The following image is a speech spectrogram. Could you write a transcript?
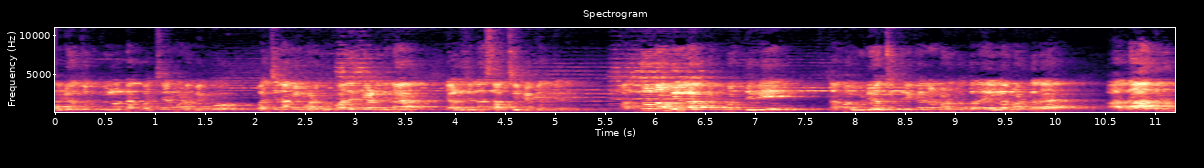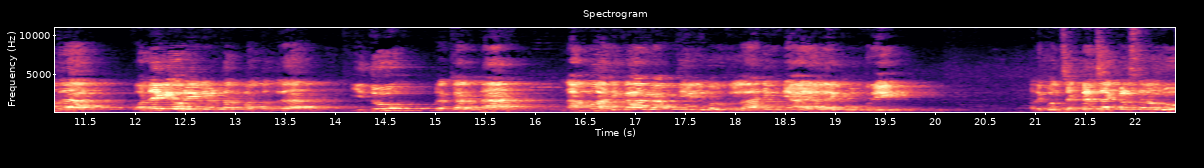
ವಿಡಿಯೋ ತುಣುಕುಗಳನ್ನ ಪಂಚನೆ ಮಾಡಬೇಕು, ಪಂಚನಾಮೆ ಮಾಡಬೇಕು, ಅದಕ್ಕೆ ಎರಡು ದಿನ, ಎರಡು ಜನ ಸಾಕ್ಷಿ ಬೇಕಂತೇಳಿ. ಅದನ್ನು ನಾವು ಎಲ್ಲ ಕೊಟ್ಟು ಬರ್ತೀವಿ ನಮ್ಮ ವಿಡಿಯೋ ಚಿತ್ರೀಕರಣ ಮಾಡ್ಕೊತಾರೆ ಎಲ್ಲ ಮಾಡ್ತಾರೆ ಅದಾದ ನಂತರ ಕೊನೆಗೆ ಅವ್ರು ಏನ್ ಹೇಳ್ತಾರಪ್ಪ ಅಂತಂದ್ರ ಇದು ಪ್ರಕರಣ ನಮ್ಮ ಅಧಿಕಾರ ವ್ಯಾಪ್ತಿಯಲ್ಲಿ ಬರುವುದಿಲ್ಲ, ನೀವು ನ್ಯಾಯಾಲಯಕ್ಕೆ ಹೋಗ್ರಿ ಅದಕ್ಕೊಂದು ಸೆಂಟೆನ್ಸ್ ಆಗಿ ಕಳಿಸ್ತಾರೆ ಅವರು.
